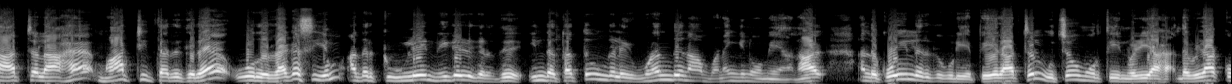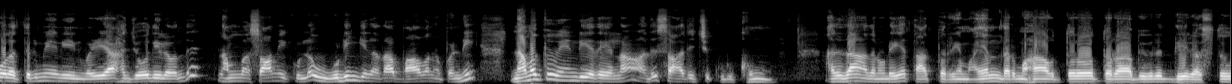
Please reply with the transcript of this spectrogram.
ஆற்றலாக மாற்றி தருகிற ஒரு ரகசியம் அதற்கு உள்ளே நிகழ்கிறது. இந்த தத்துவங்களை உணர்ந்து நாம் வணங்கினோமே ஆனால் அந்த கோயிலில் இருக்கக்கூடிய பேராற்றல் உற்சவமூர்த்தியின் வழியாக அந்த விழாக்கோல திருமேனியின் வழியாக ஜோதியில் வந்து நம்ம சாமிக்குள்ளே ஒடுங்கினதாக பாவனை பண்ணி நமக்கு வேண்டியதையெல்லாம் அது சாதிச்சு கொடுக்கும். அதுதான் அதனுடைய தாத்பரியம். அயம் தர்மஹா உத்தரோத்தர அபிவிருத்தி ரஸ்து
